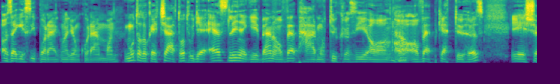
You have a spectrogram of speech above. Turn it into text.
az egész iparág nagyon korán van. Mutatok egy csártot, ugye ez lényegében a Web3-ot tükrözi a, a, a Web2-höz, és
